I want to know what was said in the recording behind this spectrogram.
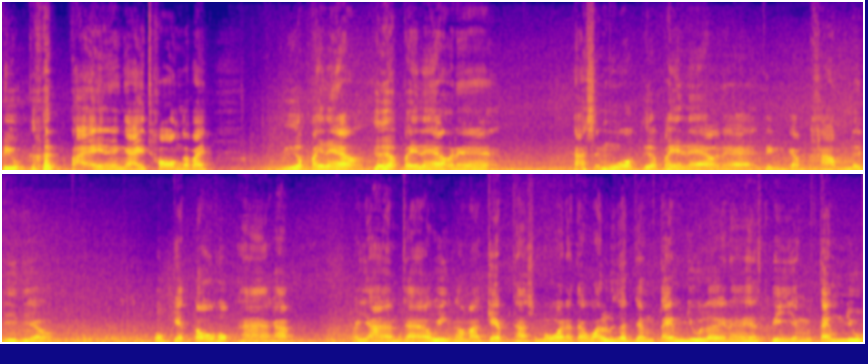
พิ้วเกินไปนะหงายท้องเข้าไป เกือบไปแล้ว เกือบไปแล้วนะฮะ ทัชมัวเกือบไปแล้วนะฮะถึงกับขำเลยทีเดียวโปเกตโต้65 ครับ พยายามจะวิ่งเข้ามาเก็บทัชมัวนะแต่ว่าเลือดยังเต็มอยู่เลยนะ HP ยังเต็มอยู่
